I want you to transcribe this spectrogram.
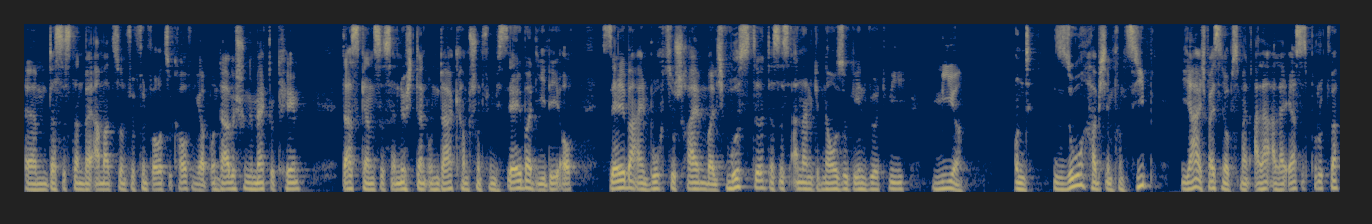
ähm, das es dann bei Amazon für 5 Euro zu kaufen gab. Und da habe ich schon gemerkt, okay, das Ganze ist ernüchternd und da kam schon für mich selber die Idee auf, selber ein Buch zu schreiben, weil ich wusste, dass es anderen genauso gehen wird wie mir. Und so habe ich im Prinzip ja, ich weiß nicht, ob es mein aller, allererstes Produkt war,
